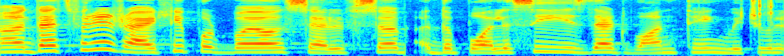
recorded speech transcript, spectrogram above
Uh, that's very rightly put by yourself, sir. The policy is that one thing which will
